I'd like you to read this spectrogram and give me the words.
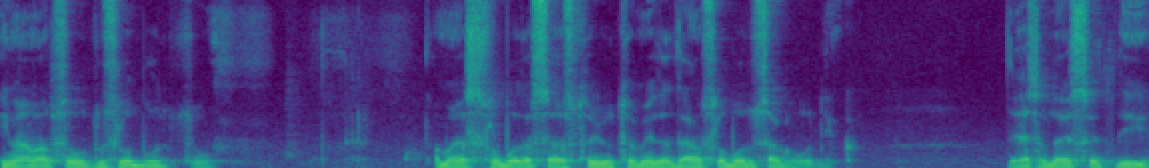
imam apsolutnu slobodu tu. A moja sloboda sastoji u tome da dam slobodu sagovorniku. Da ja sam najsretniji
